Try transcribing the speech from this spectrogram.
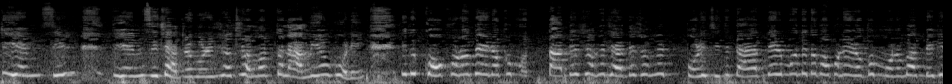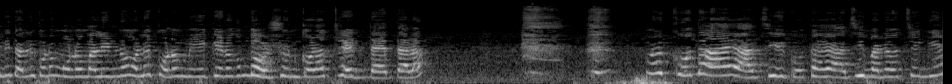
টিএমসি টিএমসি ছাত্র পরিষদ সমর্থন আমিও করি। কিন্তু কখনো তো এরকম তাদের সঙ্গে, যাদের সঙ্গে পরিচিতি, তাদের মধ্যে তো কখনো এরকম মনোভাব দেখিনি। তাদের কোনো মনোমালিন্য হলে কোনো মেয়েকে এরকম ধর্ষণ করা থ্রেট দেয় তারা। কোথায় আছি? কোথায় আছি? মানে হচ্ছে গিয়ে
